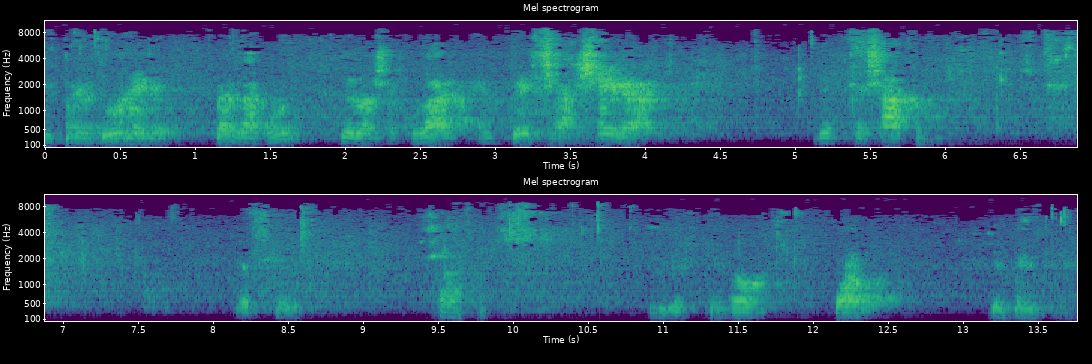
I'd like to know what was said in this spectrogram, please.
I perdure per damunt de la secular enveja cega del que sap. Del que sap i del que no vol dependre.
